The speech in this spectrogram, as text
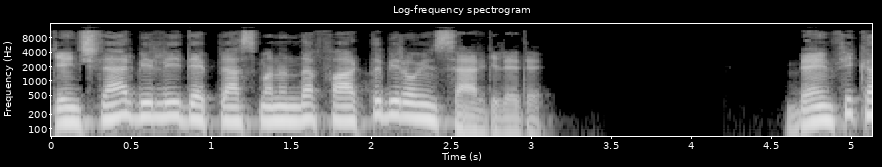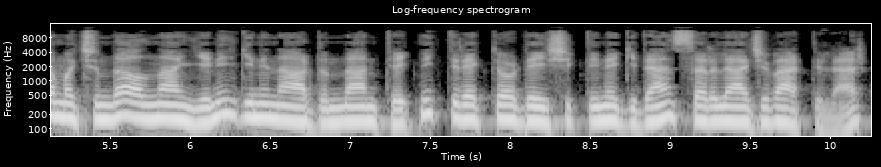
Gençler Birliği deplasmanında farklı bir oyun sergiledi. Benfica maçında alınan yenilginin ardından teknik direktör değişikliğine giden Sarı Lacivertliler,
